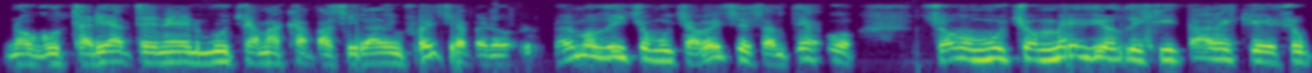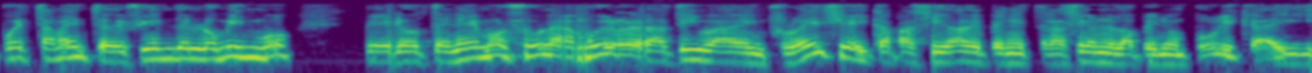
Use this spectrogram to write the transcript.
Nos gustaría tener mucha más capacidad de influencia, pero lo hemos dicho muchas veces, Santiago, somos muchos medios digitales que supuestamente defienden lo mismo pero tenemos una muy relativa influencia y capacidad de penetración en la opinión pública. Y,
